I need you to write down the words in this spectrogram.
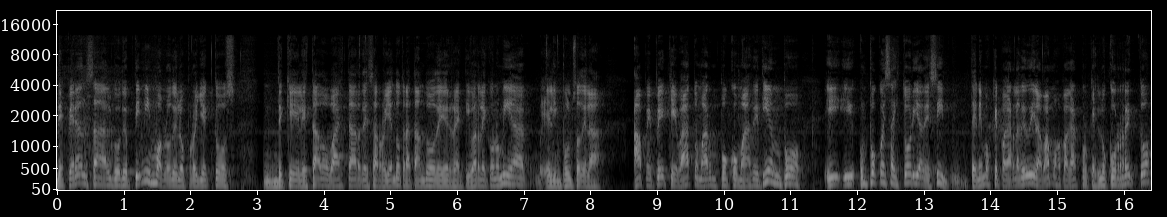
esperanza, algo de optimismo, habló de los proyectos de que el Estado va a estar desarrollando, tratando de reactivar la economía, el impulso de la APP que va a tomar un poco más de tiempo y, un poco esa historia de sí, tenemos que pagar la deuda y la vamos a pagar porque es lo correcto,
